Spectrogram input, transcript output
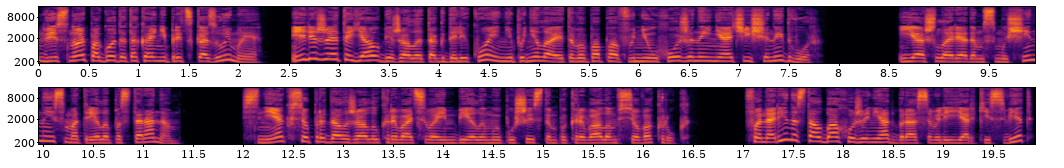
Весной погода такая непредсказуемая. Или же это я убежала так далеко и не поняла этого, попав в неухоженный, неочищенный двор. Я шла рядом с мужчиной и смотрела по сторонам. Снег все продолжал укрывать своим белым и пушистым покрывалом все вокруг. Фонари на столбах уже не отбрасывали яркий свет,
